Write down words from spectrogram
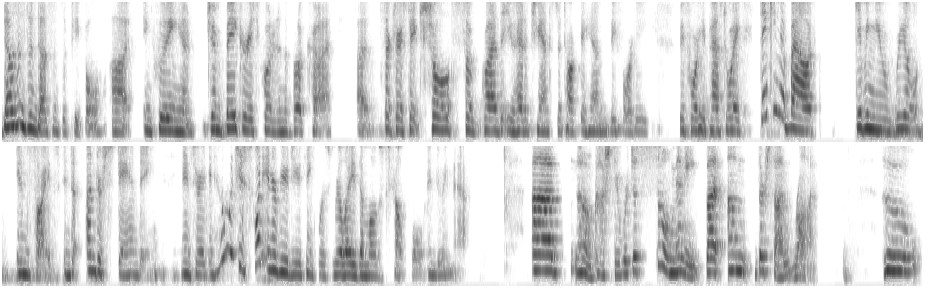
dozens and dozens of people, uh, including you know, Jim Baker is quoted in the book, uh, uh, Secretary of State Shultz. So glad that you had a chance to talk to him before he before he passed away. Thinking about giving you real insights into understanding Nancy Reagan, who would you? What interview do you think was really the most helpful in doing that? Uh, oh gosh, there were just so many. But um, their son Ron, who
